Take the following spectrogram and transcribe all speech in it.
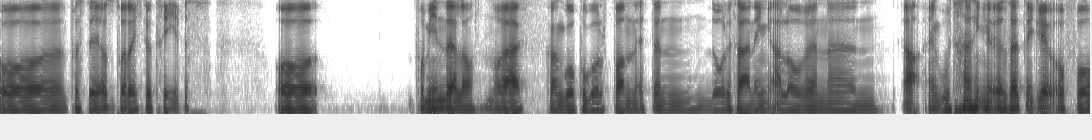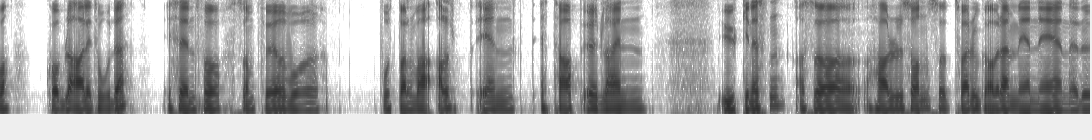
og prestere, så tror jeg det er viktig å trives. Og for min del, da, når jeg kan gå på golfbanen etter en dårlig trening, eller en, ja, en god trening uansett, egentlig, og få kobla av litt hodet, istedenfor som før, hvor fotballen var alt. En, et tap ødela en uke nesten. Altså, Har du det sånn, så tror jeg du graver deg mer ned enn det du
